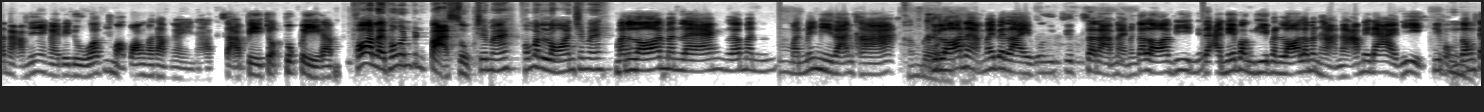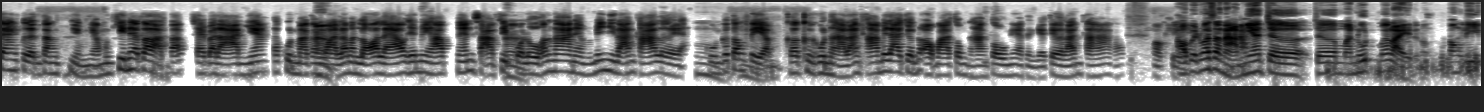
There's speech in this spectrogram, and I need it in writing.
สนามนี่ยังไงไปดูว่าพี่หมอป้องเขาทำไงนะครับสามปีจบทุกปีครับ เพราะอะไรเพราะมันเป็นป่าสุกใช่ไหมเพราะมันร้อนใช่ไหม มันร้อนมันแรงแล้วมันมันไม่มีร้านค้า ข้างบน คือร้อนอะไม่เป็นไรคือคือสนามไหนมันก็ร้อนพี่แต่อันนี้บางทีมันร้อนแล้วมันหาน้ำไม่ได้พี่ที่ผมอืมต้องแจ้งเตือนตังอย่างอย่างเมื่อกี้เนี่ยตลาดชัยบาดาลเงี้ยถ้าคุณมากลางวันแล้วมันร้อนแล้วใช่ไหมครับนั้น 30อ่ากิโลข้างหน้าเนี่ยมันไม่มีร้านค้าเลยอะอืม คุณก็ต้องเตรียมก็คือคุณหาร้านค้าไม่ได้จนออกมาตรงทางตรงเนี่ยถึงจะเจอร้านค้าครับโอเคเอาเป็นว่าสนามเนี้ยเจอเจอมนุษย์เมื่อไหร่ต้องรีบ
